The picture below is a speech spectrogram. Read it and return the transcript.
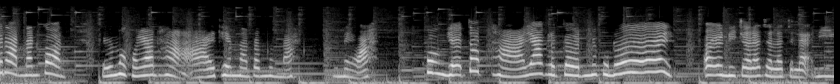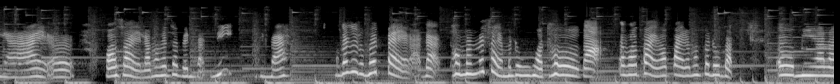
ขนาดนั้นก่อน เดี๋ยวหมอขออนุญาตหาไอเทมมาแป๊บนึงนะอยู่ไหนวะคงเยอะจัดหายากเหลือเกินนะคุณเอ้ยเอออันนี้เจอแล้วเจอแล้วเจอแล้วนี่ไง เออ พอใส่แล้วมันก็จะเป็นแบบนี้เห็นไหมมันก็จะดูไม่แปลกอะแบบพอมันไม่ใส่มันดูหัวเถิกอะแต่พอใส่เข้าไปแล้วมันก็ดูแบบเออ มีอะไร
